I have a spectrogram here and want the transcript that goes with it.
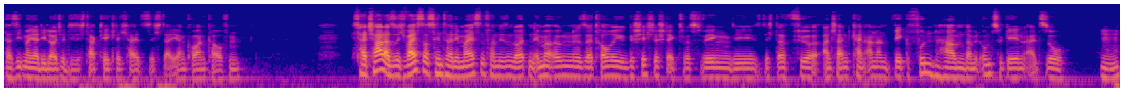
da sieht man ja die Leute, die sich tagtäglich halt sich da ihren Korn kaufen. Ist halt schade, also ich weiß, dass hinter den meisten von diesen Leuten immer irgendeine sehr traurige Geschichte steckt, weswegen die sich dafür anscheinend keinen anderen Weg gefunden haben, damit umzugehen, als so. Mhm.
